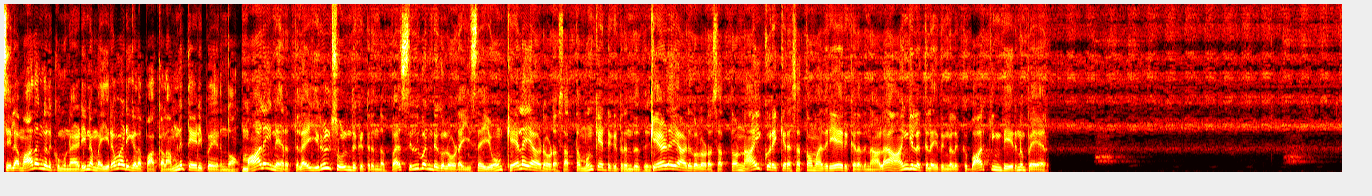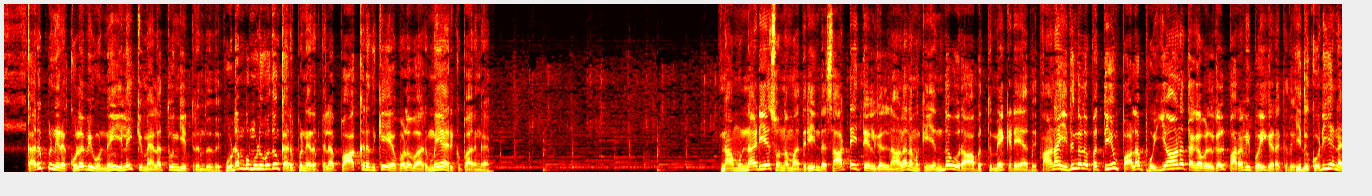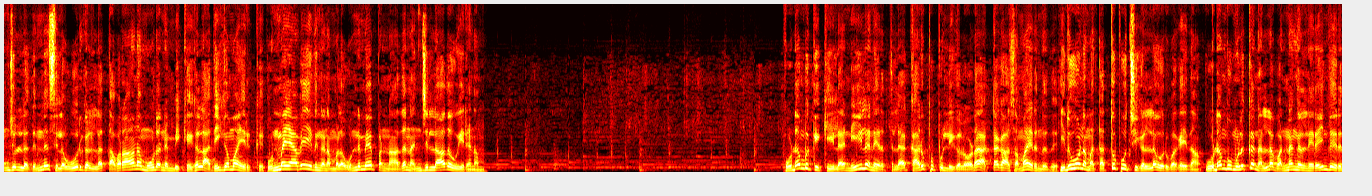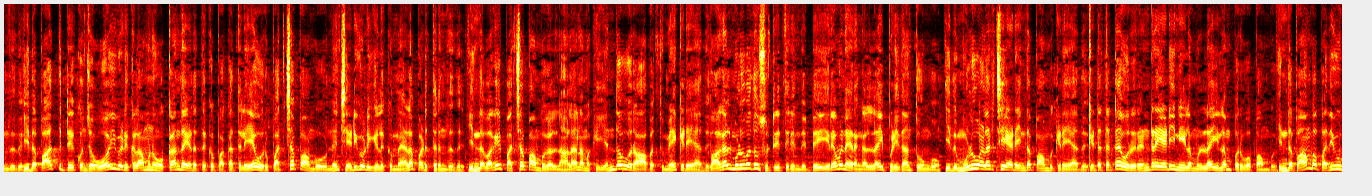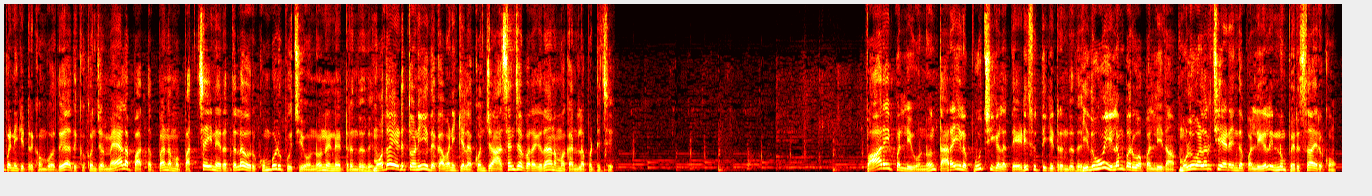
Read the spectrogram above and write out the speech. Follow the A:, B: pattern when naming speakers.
A: சில மாதங்களுக்கு முன்னாடி நம்ம இரவாடிகளை பார்க்கலாம்னு தேடி போயிருந்தோம். மாலை நேரத்துல இருள் சூழ்ந்துகிட்டு இருந்தப்ப சில்வண்டுகளோட இசையும் கேளையாடோட சத்தமும் கேட்டுக்கிட்டு இருந்தது. கேளையாடுகளோட சத்தம் நாய் குறைக்கிற சத்தம் மாதிரியே இருக்கிறதுனால ஆங்கிலத்துல இதுங்களுக்கு பார்க்கிங் டீர்னு பெயர். கருப்பு நிற குளவி ஒண்ணு இலைக்கு மேல தூங்கிட்டு இருந்தது. உடம்பு முழுவதும் கருப்பு நிறத்துல பாக்குறதுக்கே எவ்வளவு அருமையா இருக்கு பாருங்க. நான் முன்னாடியே சொன்ன மாதிரி இந்த சாட்டை தேள்கள்னால நமக்கு எந்த ஒரு ஆபத்துமே கிடையாது. ஆனா இதுங்களை பத்தியும் பல பொய்யான தகவல்கள் பரவி போய் கிடக்குது. இது கொடிய நஞ்சுள்ளதுன்னு சில ஊர்கள்ல தவறான மூட நம்பிக்கைகள் அதிகமா இருக்கு. உண்மையாவே இதுங்க நம்மள ஒண்ணுமே பண்ணாத நஞ்சில்லாத உயிரினம். உடம்புக்கு கீழே நீல நிறத்துல கருப்பு புள்ளிகளோட அட்டகாசமா இருந்தது. இதுவும் நம்ம தத்துப்பூச்சிகள்ல ஒரு வகைதான். உடம்பு முழுக்க நல்ல வண்ணங்கள் நிறைந்து இருந்தது. இத பார்த்துட்டு கொஞ்சம் ஓய்வெடுக்கலாம்னு உட்கார்ந்த இடத்துக்கு பக்கத்திலேயே ஒரு பச்சை பாம்பு ஒண்ணு செடி கொடிகளுக்கு மேல படுத்திருந்தது. இந்த வகை பச்சை பாம்புகள்னால நமக்கு எந்த ஒரு ஆபத்துமே கிடையாது. பகல் முழுவதும் சுற்றி திரிந்துட்டு இரவு நேரங்கள்ல இப்படிதான் தூங்கும் இது முழு வளர்ச்சி அடைந்த பாம்பு கிடையாது. கிட்டத்தட்ட ஒரு ரெண்டரை அடி நீளமுள்ள இளம் பருவ பாம்பு. இந்த பாம்பை பதிவு பண்ணிக்கிட்டு இருக்கும் போது அதுக்கு கொஞ்சம் மேலே பார்த்தப்ப நம்ம பச்சை நிறத்தில் ஒரு கும்புடு பூச்சி ஒன்று நின்றுட்டு இருந்தது மொத எடுத்தோன்னே இதை கவனிக்கல. கொஞ்சம் அசைஞ்ச பிறகுதான் நம்ம கண்ணில் பட்டுச்சு. பாறைப்பள்ளி ஒன்றும் தரையில பூச்சிகளை தேடி சுத்திக்கிட்டு இருந்தது. இதுவும் இளம் பருவ பள்ளி தான் முழு வளர்ச்சி அடைந்த பள்ளிகள் இன்னும் பெருசா இருக்கும்.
